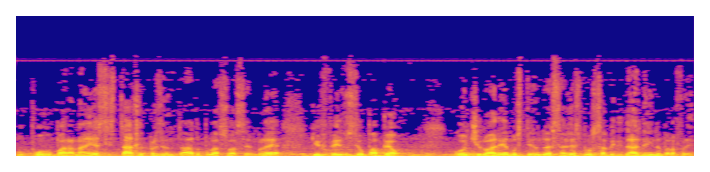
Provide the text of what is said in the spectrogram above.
O povo paranaense está representado pela sua Assembleia, que fez o seu papel. Continuaremos tendo essa responsabilidade ainda pela frente.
